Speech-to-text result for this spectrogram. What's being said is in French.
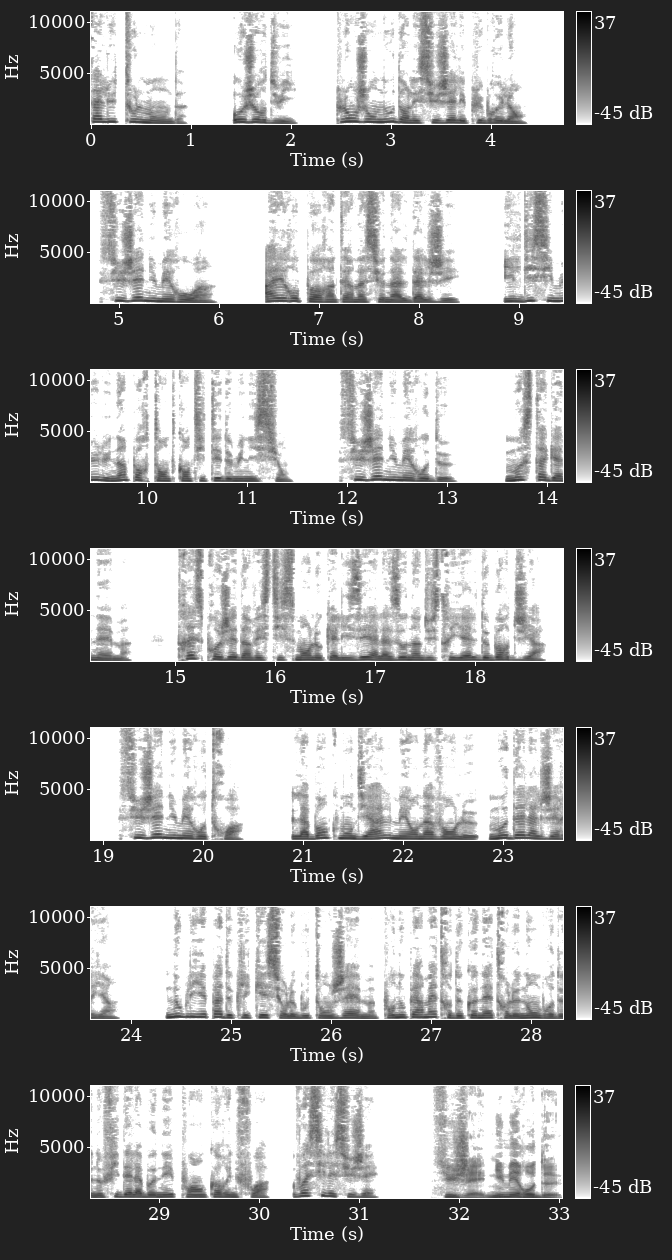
Salut tout le monde. Aujourd'hui, plongeons-nous dans les sujets les plus brûlants. Sujet numéro 1. Aéroport international d'Alger. Il dissimule une importante quantité de munitions. Sujet numéro 2. Mostaganem. 13 projets d'investissement localisés à la zone industrielle de Borgia. Sujet numéro 3. La Banque mondiale met en avant le modèle algérien. N'oubliez pas de cliquer sur le bouton j'aime pour nous permettre de connaître le nombre de nos fidèles abonnés. Encore une fois, voici les sujets. Sujet numéro 2.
